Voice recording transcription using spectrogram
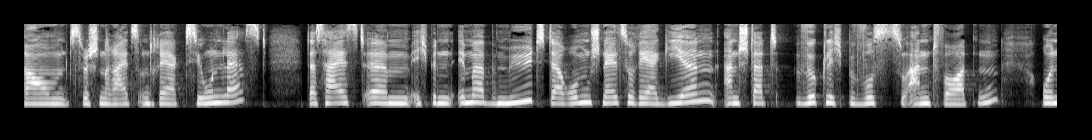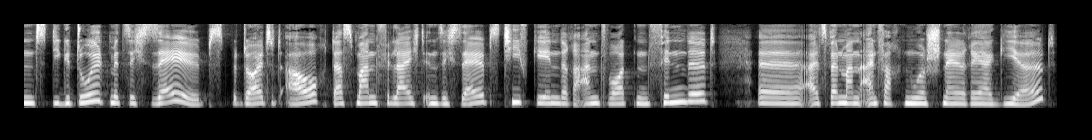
Raum zwischen Reiz und Reaktion lässt. Das heißt, ähm, ich bin immer bemüht darum, schnell zu reagieren, anstatt wirklich bewusst zu antworten. Und die Geduld mit sich selbst bedeutet auch, dass man vielleicht in sich selbst tiefgehendere Antworten findet, äh, als wenn man einfach nur schnell reagiert.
